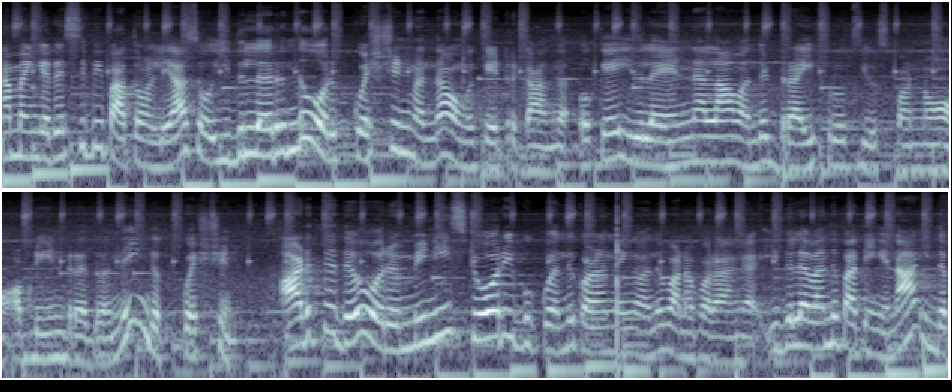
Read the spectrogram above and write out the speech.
நம்ம இங்கே ரெசிபி பார்த்தோம் இல்லையா? ஸோ இதிலிருந்து ஒரு கொஷின் வந்து அவங்க கேட்டிருக்காங்க. ஓகே இதில் என்னெல்லாம் வந்து ட்ரை ஃப்ரூட்ஸ் யூஸ் பண்ணோம் அப்படின்றது வந்து இங்கே கொஷின் அடுத்தது ஒரு மினி ஸ்டோரி புக் வந்து குழந்தைங்க வந்து பண்ண போகிறாங்க இதில் வந்து பார்த்தீங்கன்னா இந்த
